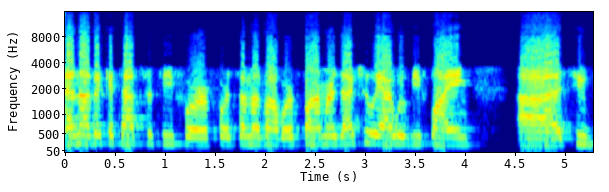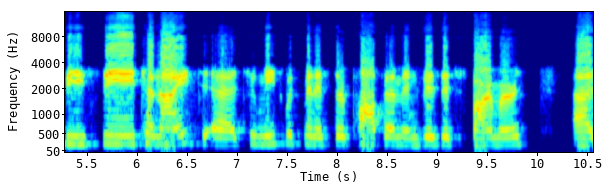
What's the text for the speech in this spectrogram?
Another catastrophe for, for some of our farmers. Actually, I will be flying uh, to BC tonight uh, to meet with Minister Popham and visit farmers uh,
